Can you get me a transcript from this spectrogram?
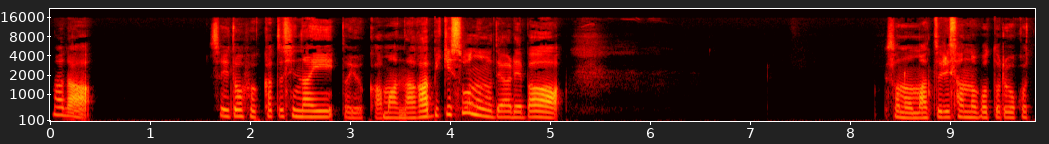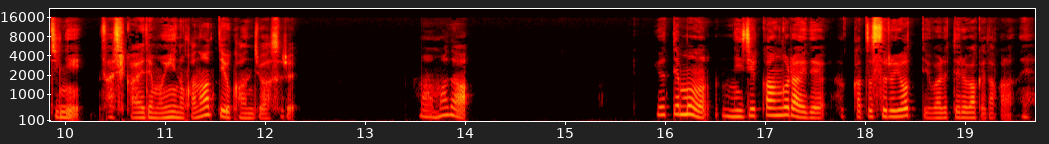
まだ水道復活しないというか、まあ長引きそうなのであれば、その祭りさんのボトルをこっちに差し替えでもいいのかなっていう感じはする。まあまだ、言っても2時間ぐらいで復活するよって言われてるわけだからね。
